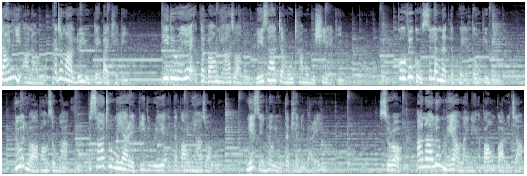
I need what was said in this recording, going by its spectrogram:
တိုင်းပြည်အာဏာကိုအထမလွတ်ယူသိမ်းပိုက်ခဲ့ပြီးပြည်သူတွေရဲ့အသက်ပေါင်းများစွာကိုလေးစားတံမိုးထားမှုမရှိတဲ့အပြင်ကိုဗစ်ကိုစစ်လက်နက်တစ်ဖွဲအသုံးပြုပြီးလူအလွှာပေါင်းစုံကအစားထိုးမရတဲ့ပြည်သူတွေရဲ့အသက်ပေါင်းများစွာကိုနေ့စဉ်နှုတ်ယူတက်ဖြတ်နေပါတယ်။ဆိုတော့အာနာလူမင်းအောင်လိုင်းနဲ့အပေါင်းအပါတွေကြောင့်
